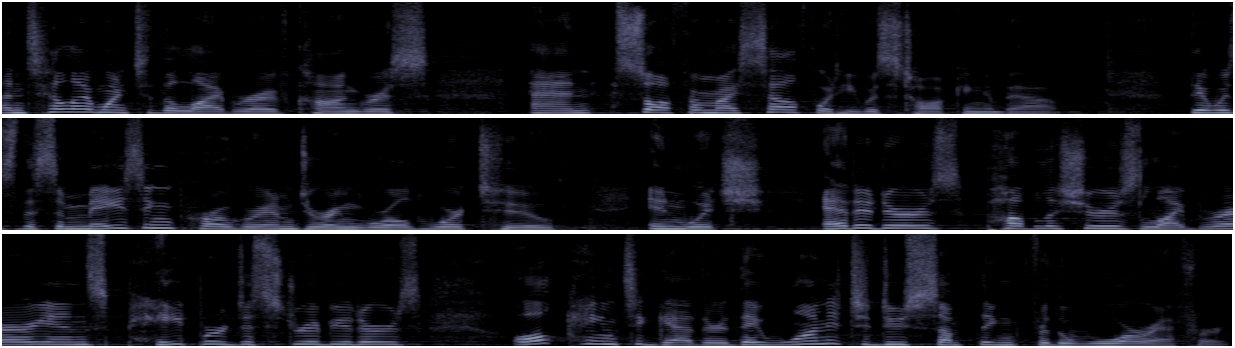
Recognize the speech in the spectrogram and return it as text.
until I went to the Library of Congress and saw for myself what he was talking about. There was this amazing program during World War II in which editors, publishers, librarians, paper distributors all came together. They wanted to do something for the war effort.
